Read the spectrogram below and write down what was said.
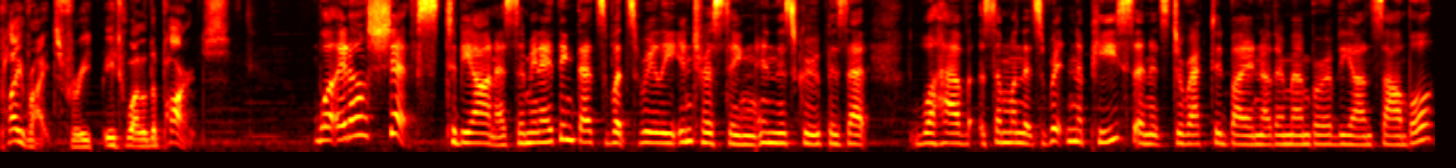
playwrights for each one of the parts. Well, it all shifts, to be honest. I mean, I think that's what's really interesting in this group is that we'll have someone that's written a piece and it's directed by another member of the ensemble.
